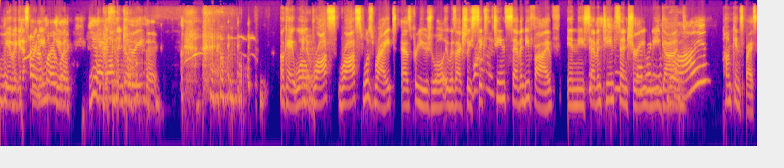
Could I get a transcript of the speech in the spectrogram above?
Do you have a guess, Brittany? Do you have like, yeah, do you have a that's century? basic. I don't know. Okay, well. Ross Ross was right as per usual. It was actually Right. 1675 in the 17th century. We got 1675? Pumpkin spice.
